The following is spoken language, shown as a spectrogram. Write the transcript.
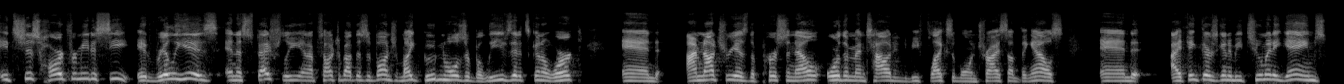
it's just hard for me to see. It really is. And especially, and I've talked about this a bunch, Mike Budenholzer believes that it's going to work. And I'm not sure he has the personnel or the mentality to be flexible and try something else. And I think there's going to be too many games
